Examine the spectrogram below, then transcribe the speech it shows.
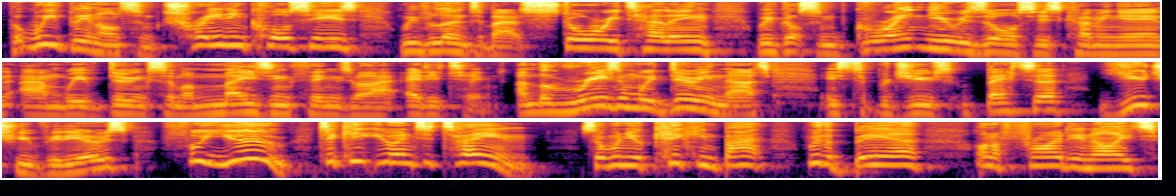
but we've been on some training courses, we've learned about storytelling, we've got some great new resources coming in, and we're doing some amazing things with our editing. And the reason we're doing that is to produce better YouTube videos for you, to keep you entertained. So when you're kicking back with a beer on a Friday night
